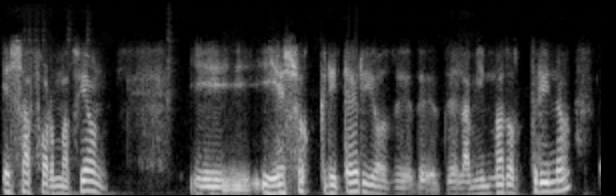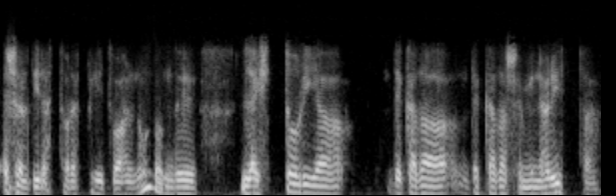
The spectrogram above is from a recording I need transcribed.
esa formación y, esos criterios de, de, la misma doctrina es el director espiritual, ¿no? Donde la historia de cada, de cada seminarista,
